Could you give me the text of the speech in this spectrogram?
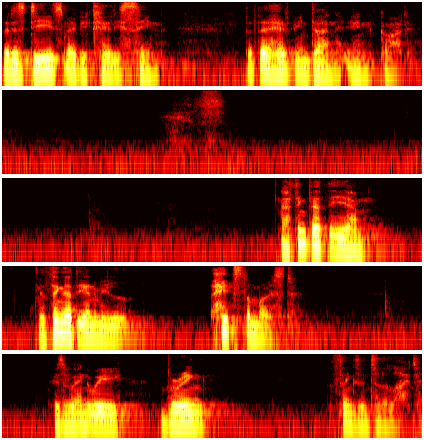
that his deeds may be clearly seen, that they have been done in God. I think that the, um, the thing that the enemy hates the most is when we bring things into the light.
